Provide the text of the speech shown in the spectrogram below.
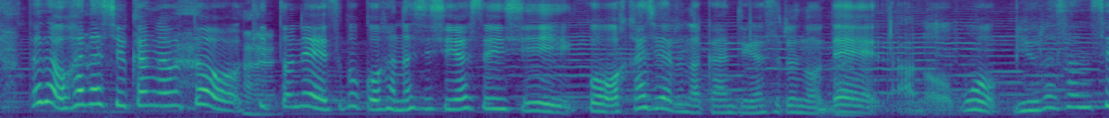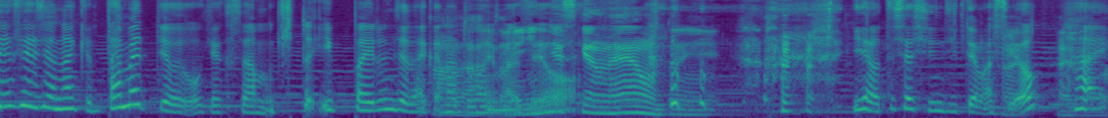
ただお話伺うと、はい、きっとねすごくお話ししやすいしこうカジュアルな感じがするので、あのもう三浦さん先生じゃなきゃダメっていうお客さんもきっといっぱいいるんじゃないかなと思いますよ。いいんですけどね本当に。いや私は信じてますよ。はい、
